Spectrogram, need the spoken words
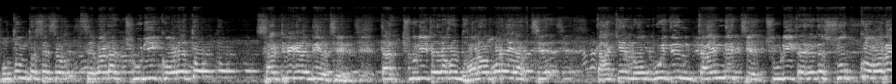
প্রথম তো সে- সেবাটা চুরি করে তো সার্টিফিকেট দিয়েছে। তার চুরিটা যখন ধরা পড়ে যাচ্ছে, তাকে নব্বই দিন টাইম দিচ্ছে। চুরিটা যাতে সূক্ষ্মভাবে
